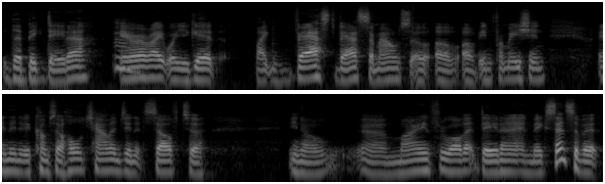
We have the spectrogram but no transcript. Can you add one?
the big data mm. era, right? Where you get like vast, vast amounts of, of, of, information. And then it becomes a whole challenge in itself to you know, uh, mine through all that data and make sense of it.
